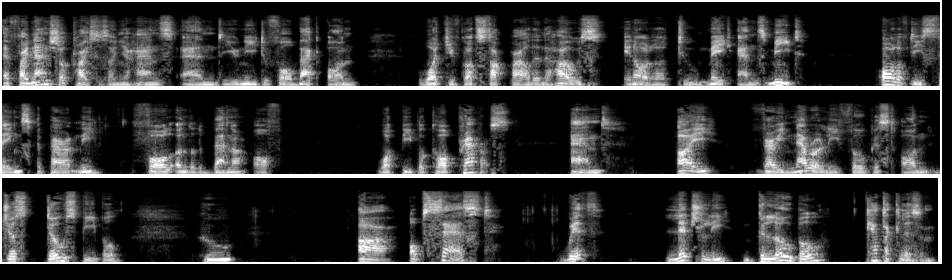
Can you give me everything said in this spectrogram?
a financial crisis on your hands and you need to fall back on what you've got stockpiled in the house in order to make ends meet. All of these things apparently fall under the banner of what people call preppers. And I very narrowly focused on just those people who are obsessed with literally global cataclysm.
